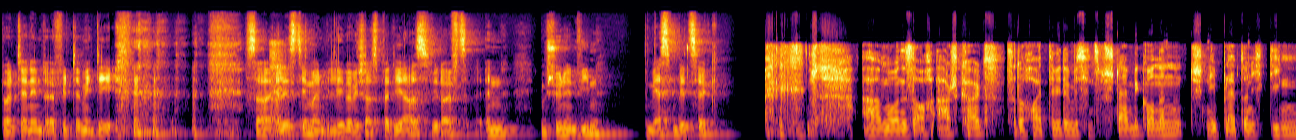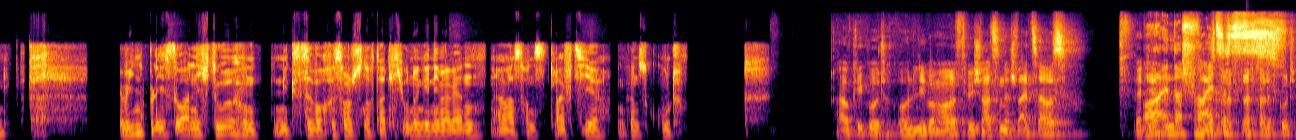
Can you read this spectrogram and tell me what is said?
Leute, nehmt euch Vitamin D. so, LSD, mein Lieber, wie schaut es bei dir aus? Wie läuft es im schönen Wien, im ersten Bezirk? ähm, und ist auch arschkalt. Es hat auch heute wieder ein bisschen zu schneien begonnen. Schnee bleibt da nicht liegen. Wind bläst ordentlich durch und nächste Woche soll es noch deutlich unangenehmer werden. Aber sonst läuft es hier ganz gut. Ah, okay, gut. Und lieber Molf, wie schaut es in der Schweiz aus? Bei dir? Oh, in der Schweiz alles, ist alles gut.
